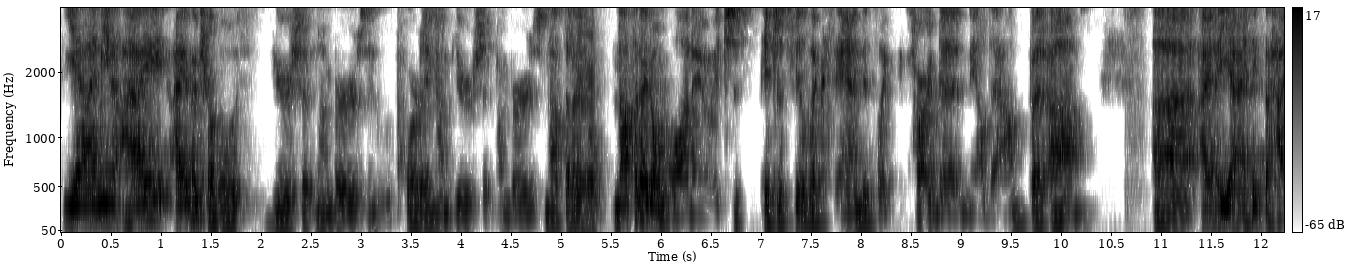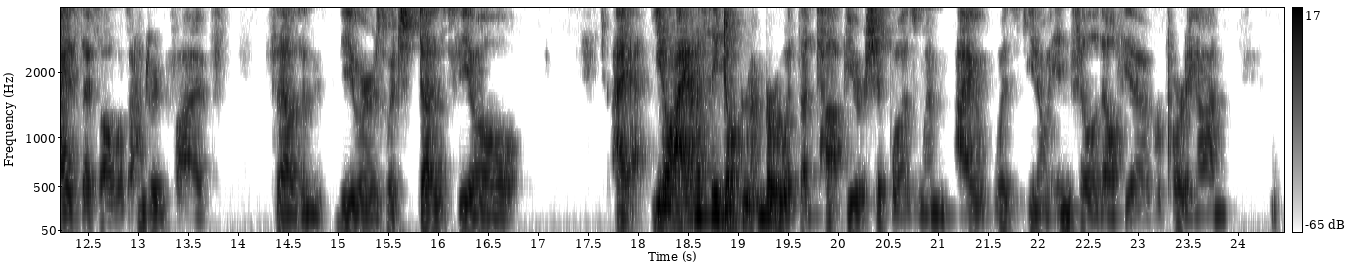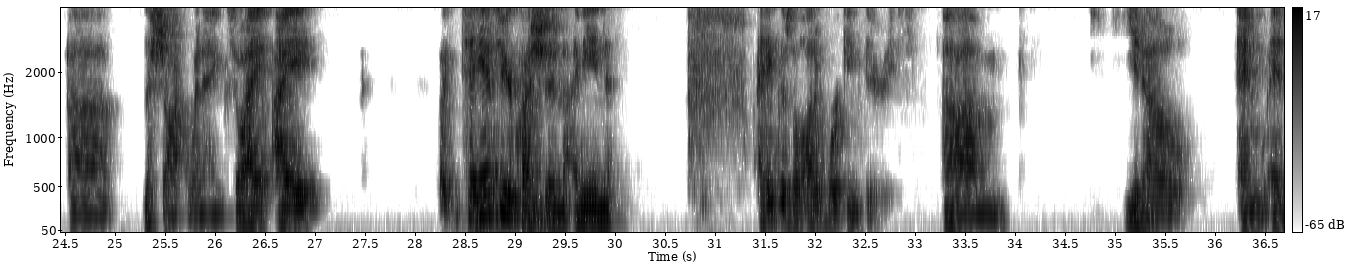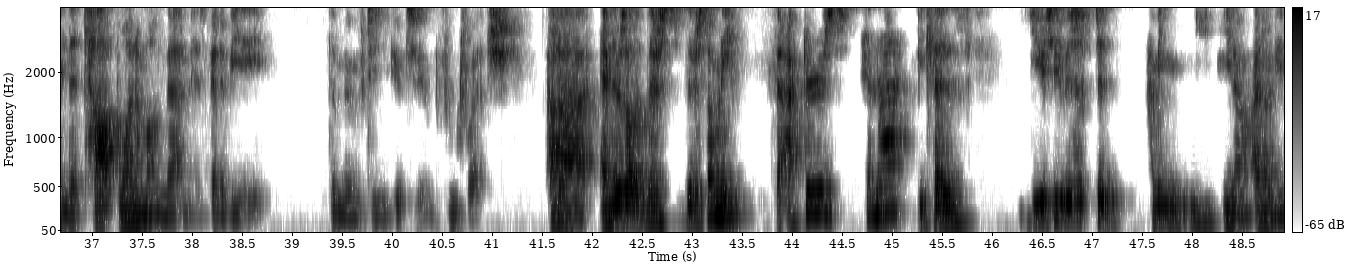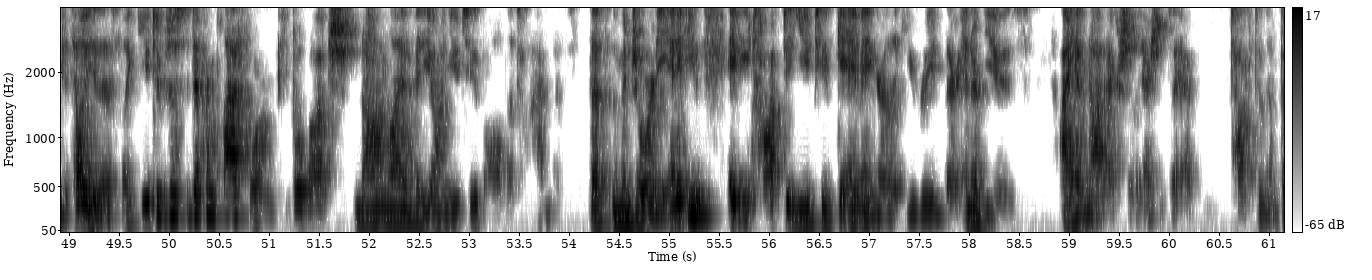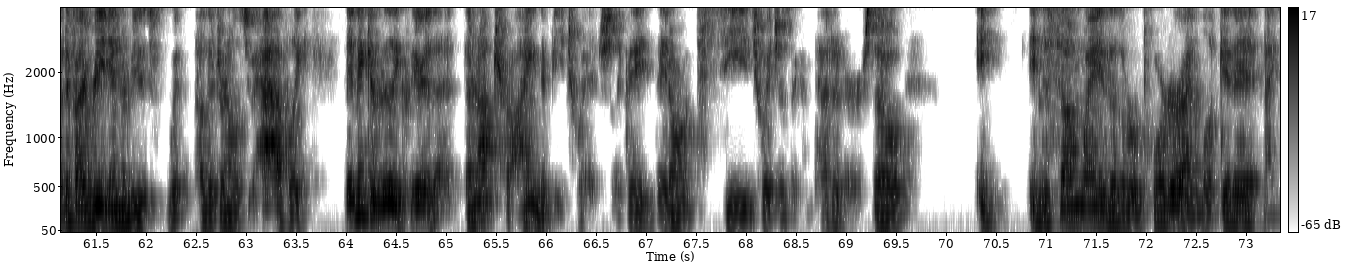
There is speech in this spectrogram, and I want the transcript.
Yeah, I mean, I I have a trouble with viewership numbers and reporting on viewership numbers. Not that sure. I don't, not that I don't want to. It just it just feels like sand. It's like it's hard to nail down. But um, uh, I yeah, I think the highest I saw was 105,000 viewers, which does feel. I you know I honestly don't remember what the top viewership was when I was you know in Philadelphia reporting on uh, the shock winning. So I I to answer your question, I mean, I think there's a lot of working theories. Um, you know, and and the top one among them is going to be the move to YouTube from Twitch. Sure. Uh, and there's a there's there's so many factors in that because YouTube is just a I mean, you know, I don't need to tell you this. Like YouTube's just a different platform. People watch non-live video on YouTube all time. That's that's the majority. And if you if you talk to YouTube gaming or like you read their interviews, I have not actually. I should say I've talked to them, but if I read interviews with other journalists who have, like they make it really clear that they're not trying to be Twitch. Like they they don't see Twitch as a competitor. So it in some ways as a reporter i look at it and i, I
